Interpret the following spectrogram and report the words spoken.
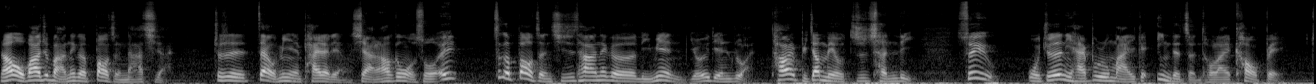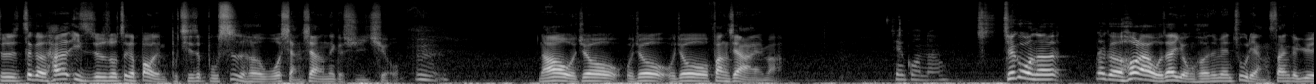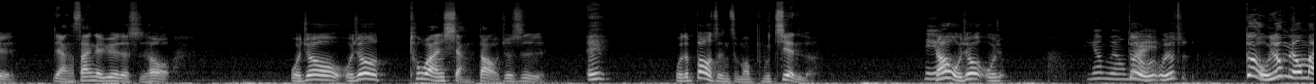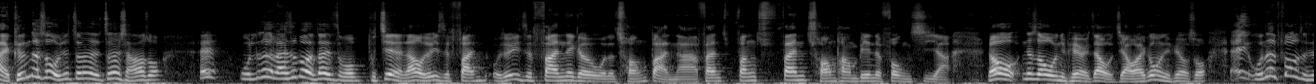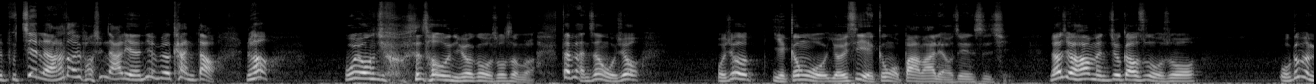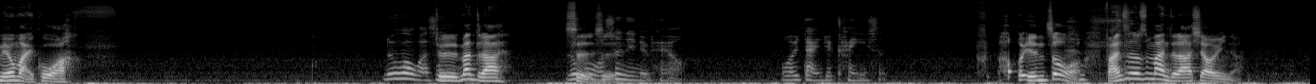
然后我爸就把那个抱枕拿起来，就是在我面前拍了两下，然后跟我说：“哎、这个抱枕其实它那个里面有一点软，它会比较没有支撑力，所以我觉得你还不如买一个硬的枕头来靠背。”就是这个，他的意思就是说，这个抱枕不其实不适合我想象的那个需求。嗯，然后我就我就我就放下来嘛。结果呢？结果呢？那个后来我在永和那边住两三个月，两三个月的时候，我就我就突然想到，就是哎，我的抱枕怎么不见了？然后我就我就你要不要买？对，我我就对我又没有买。可是那时候我就真的真的想到说，哎。我那个蓝色抱枕到底怎么不见了？然后我就一直翻，我就一直翻那个我的床板啊，翻翻翻床旁边的缝隙啊。然后那时候我女朋友也在我家，我还跟我女朋友说：“哎、欸，我那个抱枕不见了，它到底跑去哪里了？你有没有看到？”然后我也忘记 我那时候我女朋友跟我说什么，但反正我就我就也跟我有一次也跟我爸妈聊这件事情，然后结果他们就告诉我说：“我根本没有买过啊。”如果我是就是曼德拉。如果我是你女朋友，我会带你去看医生。好严重哦！反正这都是曼德拉效应啊，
